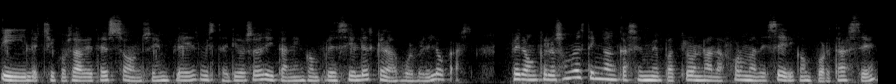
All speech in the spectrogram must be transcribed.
y los chicos a veces son simples, misteriosos y tan incomprensibles que nos vuelven locas. Pero aunque los hombres tengan casi mi patrona la forma de ser y comportarse,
